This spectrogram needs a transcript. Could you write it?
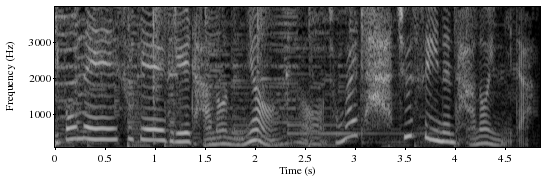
이번에 소개해드릴 단어는요, 어, 정말 자주 쓰이는 단어입니다.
